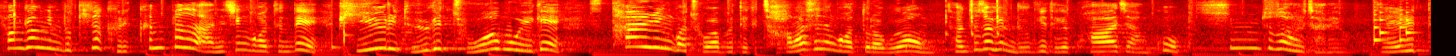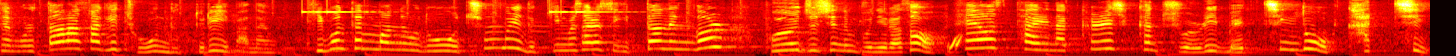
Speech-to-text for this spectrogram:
현경님도 키가 그리 큰 편은 아니신 것 같은데 비율이 되게 좋아 보이게 스타일링과 조합을 되게 잘하시는 것 같더라고요. 전체적인 룩이 되게 과하지 않고 힘 조절을 잘해요. 데일리템으로 따라 사기 좋은 룩들이 많아요. 기본템만으로도 충분히 느낌을 살 수 있다는 걸 보여주시는 분이라서 헤어스타일이나 클래식한 주얼리 매칭도 같이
